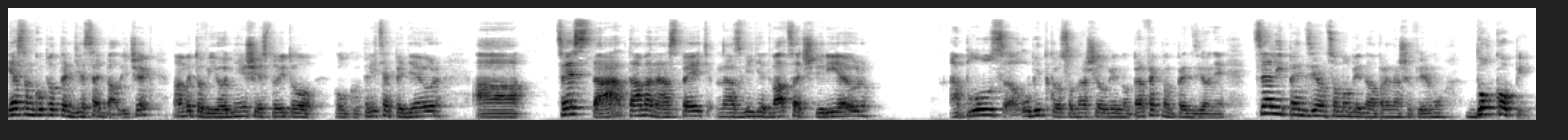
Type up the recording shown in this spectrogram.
ja som kúpil ten 10 balíček, máme to výhodnejšie, stojí to koľko, 35 eur a cesta tam a naspäť nás vyjde 24 eur a plus ubytko som našiel v jednom perfektnom penzióne. Celý penzión som objednal pre našu firmu dokopy.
